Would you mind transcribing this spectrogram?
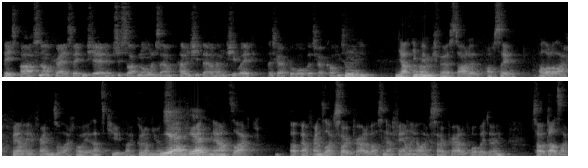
he's passed and I've created Speak and Share, it's just like normal to say, I'm having a shit day or having a shit week. Let's go for a walk, let's go for coffee, sort of Mm. thing. Yeah, I think when we first started, obviously a lot of like family and friends were like, "Oh yeah, that's cute, like good on you and Yeah, stuff." yeah. But now it's like uh, our friends are like so proud of us, and our family are like so proud of what we're doing. So it does like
